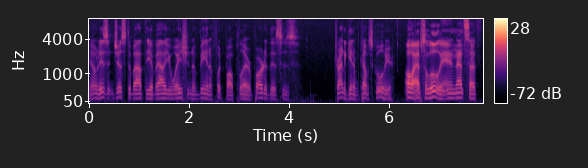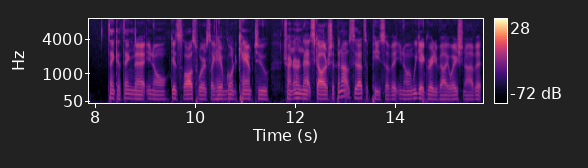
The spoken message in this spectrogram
You know, it isn't just about the evaluation of being a football player. Part of this is trying to get them to come school here. Oh, absolutely, and that's I think a thing that you know gets lost where it's like, hey, I'm going to camp to try and earn that scholarship, and obviously that's a piece of it, you know, and we get great evaluation out of it.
